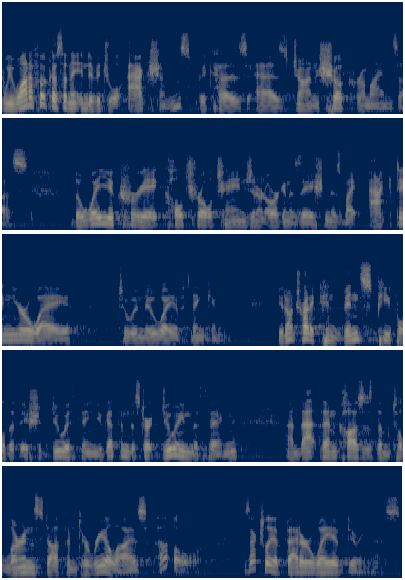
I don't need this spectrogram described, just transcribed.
We want to focus on individual actions because, as John Shook reminds us, the way you create cultural change in an organization is by acting your way to a new way of thinking. You don't try to convince people that they should do a thing, you get them to start doing the thing, and that then causes them to learn stuff and to realize, oh, there's actually a better way of doing this.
